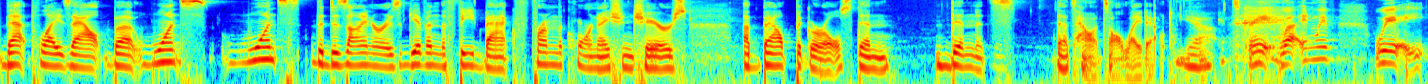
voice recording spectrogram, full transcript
that plays out. But once once the designer is given the feedback from the coronation chairs about the girls, then then it's that's how it's all laid out. yeah It's great. Well, and we've we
